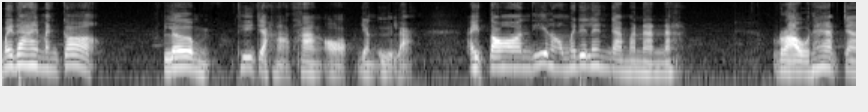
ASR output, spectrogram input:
ไม่ได้มันก็เริ่มที่จะหาทางออกอย่างอื่นละไอตอนที่เราไม่ได้เล่นการพนันนะ เราแทบจะ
